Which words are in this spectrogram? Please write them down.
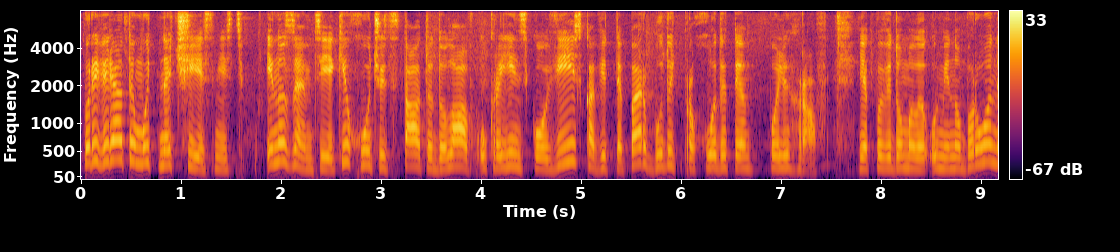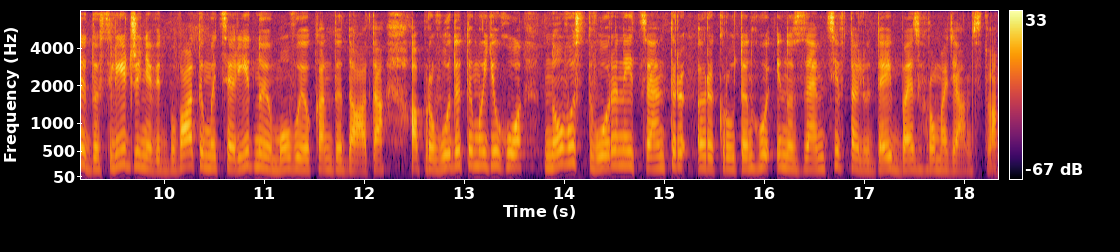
Перевірятимуть на чесність. Іноземці, які хочуть стати до лав українського війська, відтепер будуть проходити поліграф. Як повідомили у Міноборони, дослідження відбуватиметься рідною мовою кандидата, а проводитиме його новостворений центр рекрутингу іноземців та людей без громадянства.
